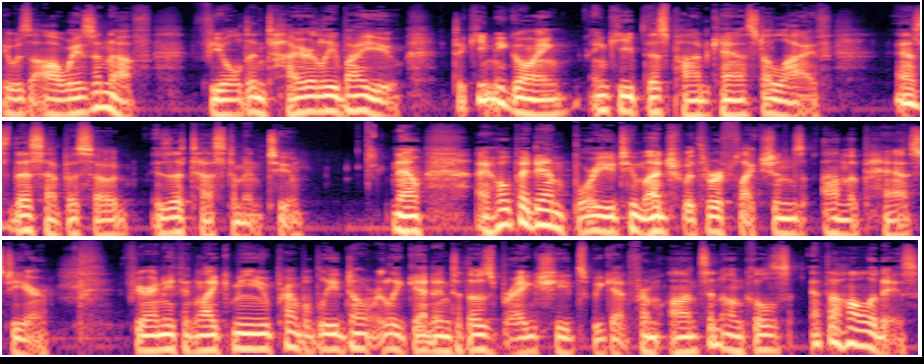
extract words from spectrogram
it was always enough, fueled entirely by you, to keep me going and keep this podcast alive, as this episode is a testament to. Now, I hope I didn't bore you too much with reflections on the past year. If you're anything like me, you probably don't really get into those brag sheets we get from aunts and uncles at the holidays,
